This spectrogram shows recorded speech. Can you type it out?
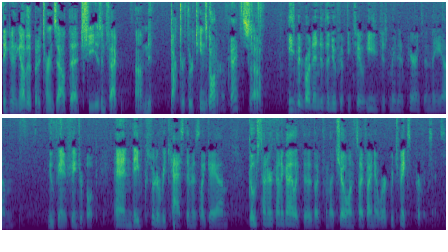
think anything of it, but it turns out that she is in fact um, Doctor 13's daughter. Okay. So He's been brought into the new 52. He just made an appearance in the um, new Phantom Stranger book, and they've sort of recast him as like a um, ghost hunter kind of guy, like the like from that show on Sci-Fi Network, which makes perfect sense.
